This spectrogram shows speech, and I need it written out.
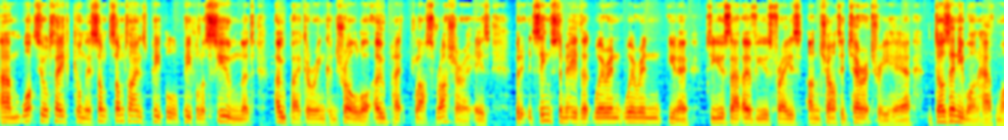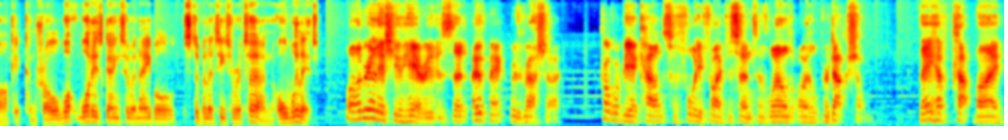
Um, what's your take on this? Some, sometimes people people assume that OPEC are in control or OPEC plus Russia is, but it, seems to me that we're in we're in you know to use that overused phrase uncharted territory here. Does anyone have market control? What what is going to enable stability to return, or will it? Well, the real issue here is that OPEC with Russia probably accounts for 45% of world oil production they have cut by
